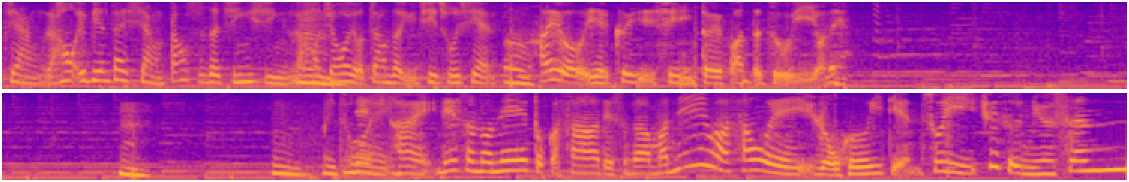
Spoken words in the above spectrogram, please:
讲，然后一边在想当时的情形，然后就会有这样的语气出现。嗯，还有也可以吸引对方的注意よね。嗯。嗯，没错ね、哎。はい。で、そのねとかさですが、まあねは稍微柔和一点，所以确实女生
